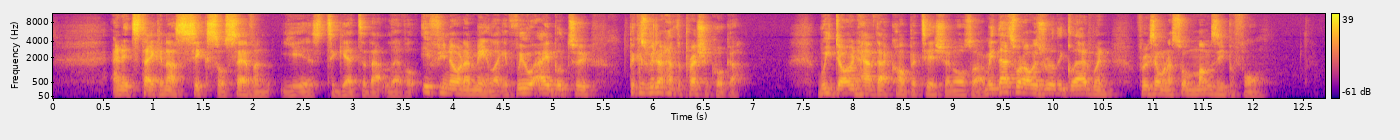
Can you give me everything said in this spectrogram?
And it's taken us six or seven years to get to that level, if you know what I mean. Like, if we were able to, because we don't have the pressure cooker we don't have that competition also. I mean, that's what I was really glad when, for example, when I saw Mumsy perform,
